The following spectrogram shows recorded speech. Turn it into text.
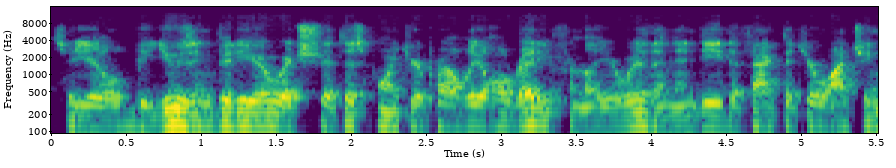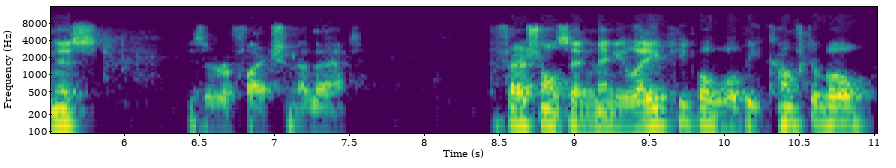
So you'll be using video, which at this point you're probably already familiar with. And indeed, the fact that you're watching this is a reflection of that. Professionals and many lay people will be comfortable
